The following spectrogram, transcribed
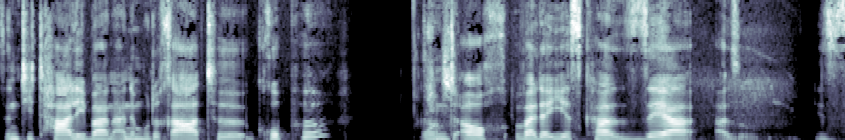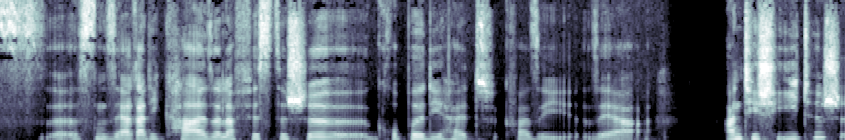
sind die Taliban eine moderate Gruppe. Krass. Und auch, weil der ISK sehr, also es ist eine sehr radikal salafistische Gruppe, die halt quasi sehr antischiitisch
